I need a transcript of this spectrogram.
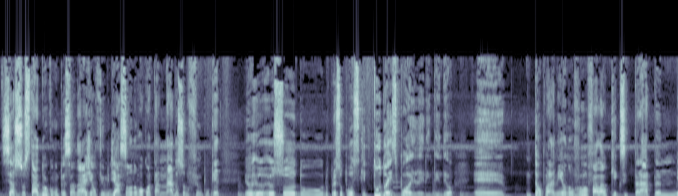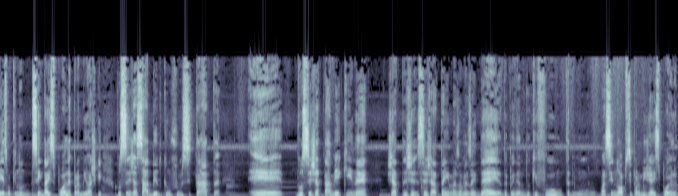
se assustador como personagem, é um filme de ação. Eu não vou contar nada sobre o filme porque eu, eu, eu sou do, do pressuposto que tudo é spoiler, entendeu? É, então, para mim, eu não vou falar o que, que se trata, mesmo que não sem dar spoiler. Para mim, eu acho que você já saber do que um filme se trata, é, você já tá meio que, né? Já, já, você já tem mais ou menos a ideia, dependendo do que for. Um, um, uma sinopse para mim já é spoiler.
